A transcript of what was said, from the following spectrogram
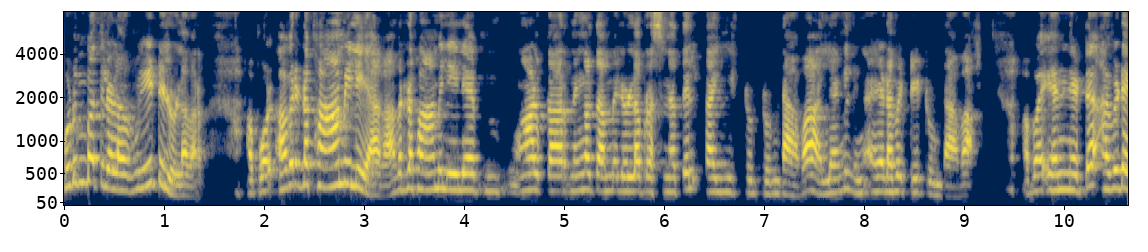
കുടുംബത്തിലുള്ള വീട്ടിലുള്ളവർ. അപ്പോൾ അവരുടെ ഫാമിലി ആകാം അവരുടെ ഫാമിലിയിലെ ആൾക്കാർ നിങ്ങൾ തമ്മിലുള്ള പ്രശ്നത്തിൽ കൈയിട്ടിട്ടുണ്ടാവാം അല്ലെങ്കിൽ ഇടപെട്ടിട്ടുണ്ടാവാം. അപ്പൊ എന്നിട്ട് അവിടെ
